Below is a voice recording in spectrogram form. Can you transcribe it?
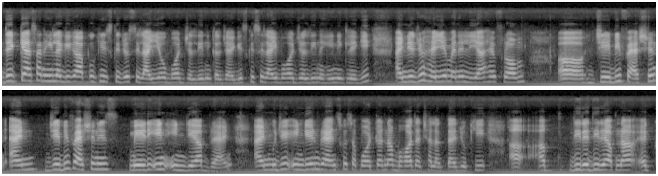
देख के ऐसा नहीं लगेगा आपको कि इसकी जो सिलाई है वो बहुत जल्दी निकल जाएगी, इसकी सिलाई बहुत जल्दी नहीं निकलेगी। एंड ये जो है, ये मैंने लिया है from J B Fashion and J B Fashion is made in India brand and मुझे इंडियन ब्रांड्स को सपोर्ट करना बहुत अच्छा लगता है जो कि अब धीरे धीरे अपना एक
